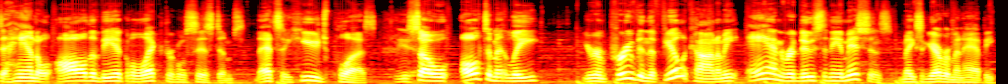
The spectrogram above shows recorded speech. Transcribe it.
To handle all the vehicle electrical systems. That's a huge plus. So ultimately, you're improving the fuel economy and reducing the emissions. Makes the government happy.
